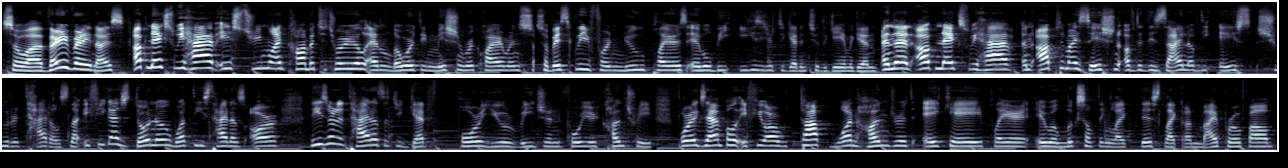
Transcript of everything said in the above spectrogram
So uh, very, very nice. Up next, we have a streamlined combat tutorial and lowered the mission requirements. So basically for new players, it will be easier to get into the game again. And then up next, we have an optimization of the design of the ace shooter titles. Now, if you guys don't know what these titles are, these are the titles that you get for your region, for your country. For example, if you are top 100 AKA player, it will look something like this, like on my profile.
